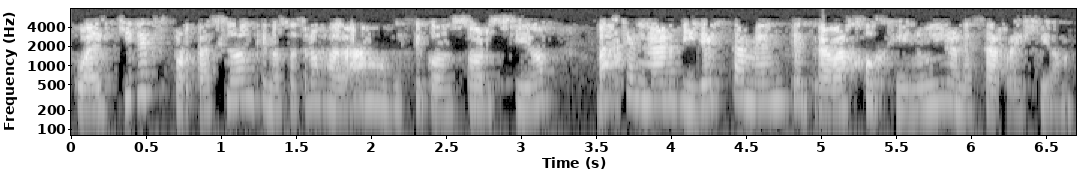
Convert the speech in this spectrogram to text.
cualquier exportación que nosotros hagamos de este consorcio va a generar directamente trabajo genuino en esa región.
